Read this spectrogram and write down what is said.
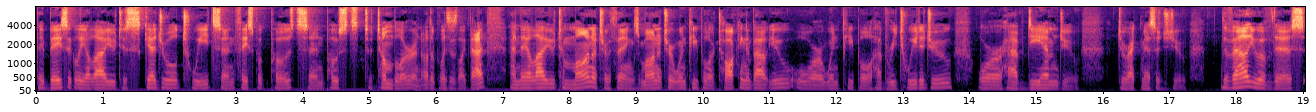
They basically allow you to schedule tweets and Facebook posts and posts to Tumblr and other places like that. And they allow you to monitor things, monitor when people are talking about you or when people have retweeted you or have DM'd you, direct messaged you. The value of this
